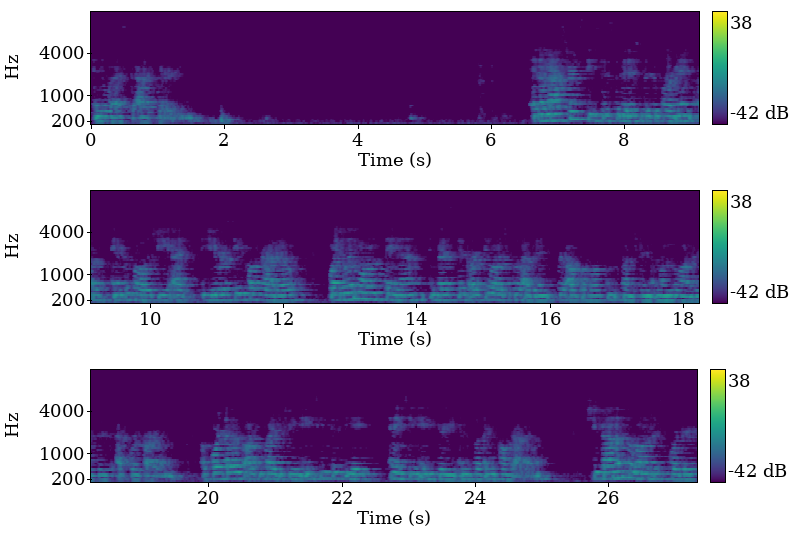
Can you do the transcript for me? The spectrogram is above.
in the West to add clarity. In a master's thesis submitted to the Department of Anthropology at the University of Colorado, Gwendolyn Walansena invested archaeological evidence for alcohol consumption among the laundresses at Fort Garland, a fort that was occupied between 1858 and 1883 in southern Colorado. She found that the laundress quarters,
